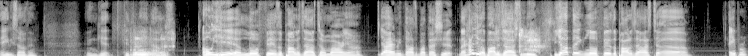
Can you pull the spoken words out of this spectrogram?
80 something, and get fifty million dollars. Oh yeah, Lil Fizz apologized to Omarion. Y'all have any thoughts about that shit? Like, how you apologize to me? Do y'all think Lil Fizz apologized to uh April?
